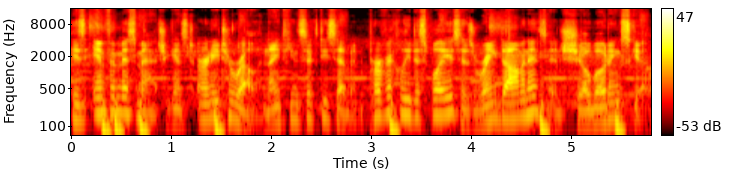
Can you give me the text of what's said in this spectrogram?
His infamous match against Ernie Terrell in 1967 perfectly displays his ring dominance and showboating skill.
